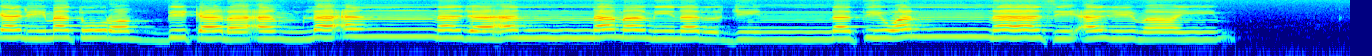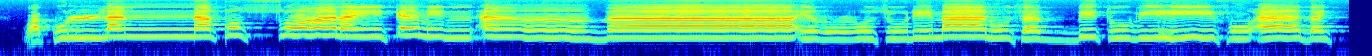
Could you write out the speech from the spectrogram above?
كلمة ربك لأملأن جهنم من الجنة والناس أجمعين وَكُلًّا نَقُصُّ عَلَيْكَ مِنْ أَنْبَاءِ الرُّسُلِ مَا نُثَبِّتُ بِهِ فُؤَادَكَ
